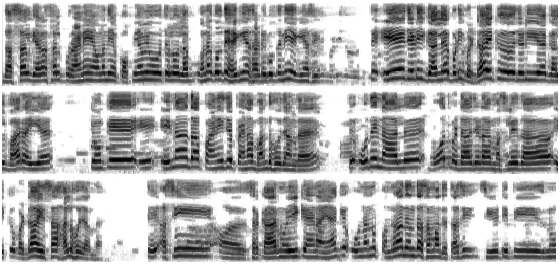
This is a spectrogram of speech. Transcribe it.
10 ਸਾਲ 11 ਸਾਲ ਪੁਰਾਣੇ ਆ, ਉਹਨਾਂ ਦੀਆਂ ਕਾਪੀਆਂ ਵੀ ਉਹ ਚਲੋ ਲੱਭ, ਉਹਨਾਂ ਕੋਲ ਤੇ ਹੈਗੀਆਂ, ਸਾਡੇ ਕੋਲ ਤਾਂ ਨਹੀਂ ਹੈਗੀਆਂ ਸੀ। ਤੇ ਇਹ ਜਿਹੜੀ ਗੱਲ ਹੈ ਬੜੀ ਵੱਡਾ ਇੱਕ ਜਿਹੜੀ ਹੈ ਗੱਲ ਬਾਹਰ ਆਈ ਹੈ ਕਿਉਂਕਿ ਇਹ, ਇਹਨਾਂ ਦਾ ਪਾਣੀ ਜੇ ਪੈਣਾ ਬੰਦ ਹੋ ਜਾਂਦਾ ਹੈ, ਤੇ ਉਹਦੇ ਨਾਲ ਬਹੁਤ ਵੱਡਾ ਜਿਹੜਾ ਮਸਲੇ ਦਾ ਇੱਕ ਵੱਡਾ ਹਿੱਸਾ ਹੱਲ ਹੋ ਜਾਂਦਾ ਹੈ। ਤੇ ਅਸੀਂ ਸਰਕਾਰ ਨੂੰ ਇਹੀ ਕਹਿਣ ਆਏ ਆ ਕਿ ਉਹਨਾਂ ਨੂੰ 15 ਦਿਨ ਦਾ ਸਮਾਂ ਦਿੱਤਾ ਸੀ ਸੀਟੀਪੀਜ਼ ਨੂੰ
